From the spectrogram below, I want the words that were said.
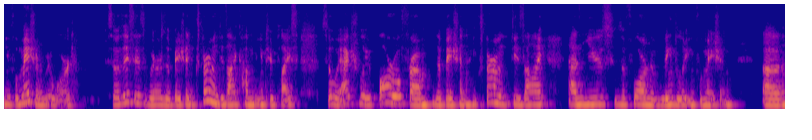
information reward? So this is where the Bayesian experiment design come into place. So we actually borrow from the Bayesian experiment design and use the form of Lindley information. Uh,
